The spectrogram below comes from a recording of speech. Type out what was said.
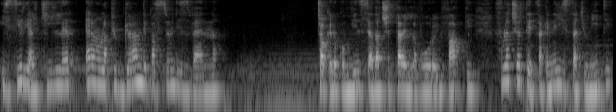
i serial killer erano la più grande passione di Sven. Ciò che lo convinse ad accettare il lavoro, infatti, fu la certezza che negli Stati Uniti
